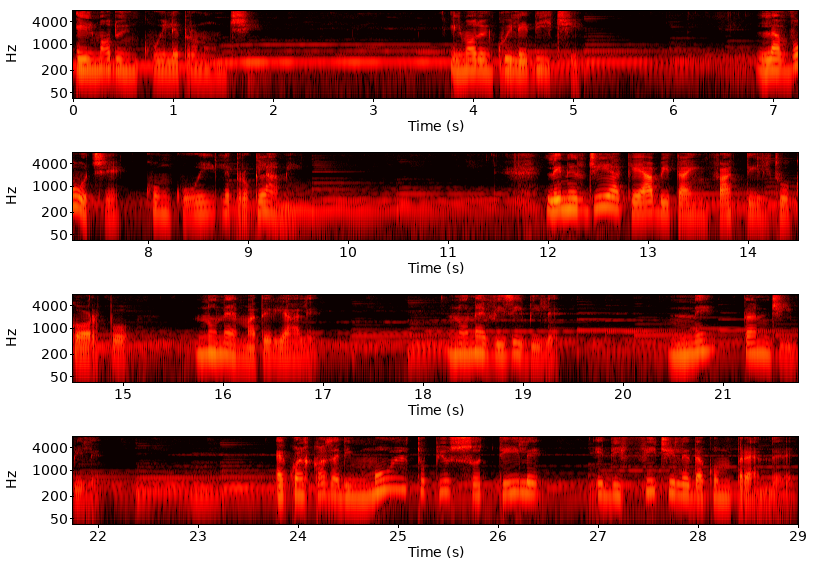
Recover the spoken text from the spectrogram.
e il modo in cui le pronunci, il modo in cui le dici, la voce con cui le proclami. L'energia che abita infatti il tuo corpo non è materiale, non è visibile né tangibile è qualcosa di molto più sottile e difficile da comprendere.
